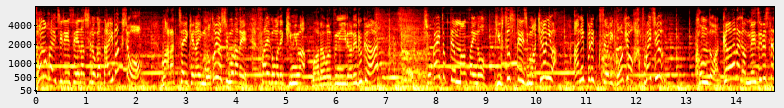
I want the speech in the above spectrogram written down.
この一冷静なシノが大爆笑？笑っちゃいけない元吉村で最後まで君は笑わずにいられるか？初回特典満載のフィフスステージ牧野にはアニプレックスより好評発売中。今度はガーナが目印だ。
